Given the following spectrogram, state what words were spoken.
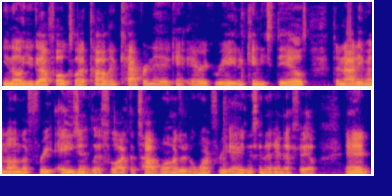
you know, you got folks like Colin Kaepernick and Eric Reid and Kenny Stills. They're not even on the free agent list for like the top 101 free agents in the NFL. And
